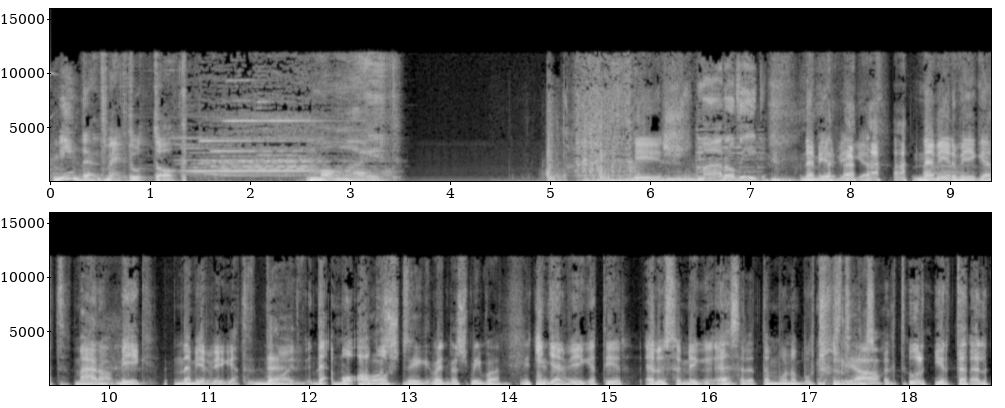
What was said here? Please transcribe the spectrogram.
Mindent megtudtok. Majd. És már a vége. Nem ér véget. Nem ér véget mára. Még nem ér véget. De. Majd, de mo, a most, most vége, vagy most mi van? Mit mindjárt véget ér. Először még el szerettem volna búcsúzni, ja. csak túl hirtelen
